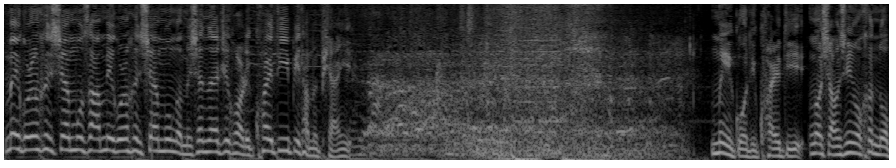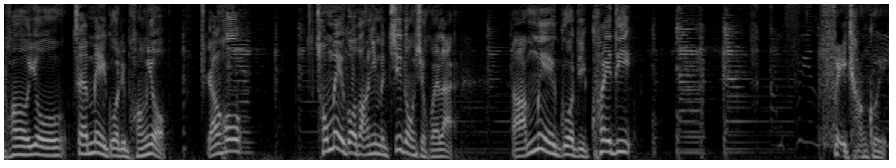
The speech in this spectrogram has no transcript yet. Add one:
美国人很羡慕啥？美国人很羡慕我们现在这块的快递比他们便宜。美国的快递，我相信有很多朋友有在美国的朋友，然后从美国帮你们寄东西回来，啊，美国的快递。非常贵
